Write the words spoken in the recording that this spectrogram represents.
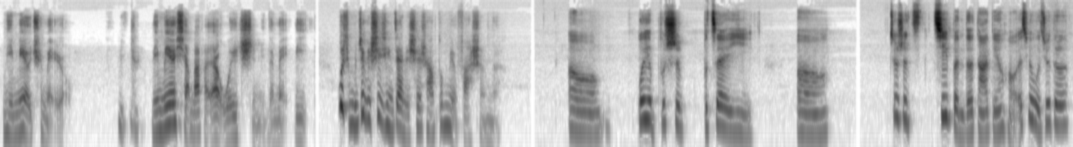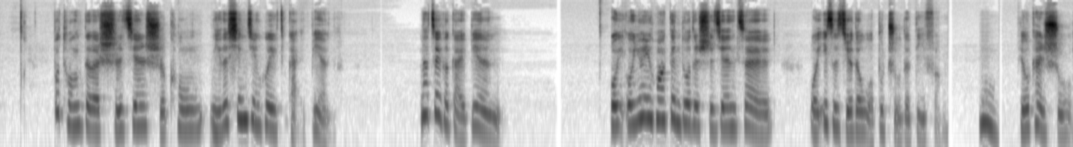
你没有去美容，你没有想办法要维持你的美丽，为什么这个事情在你身上都没有发生呢？嗯，我也不是不在意，嗯，就是基本的打点好，而且我觉得不同的时间时空，你的心境会改变，那这个改变，我我愿意花更多的时间在。我一直觉得我不足的地方，嗯，比如看书。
